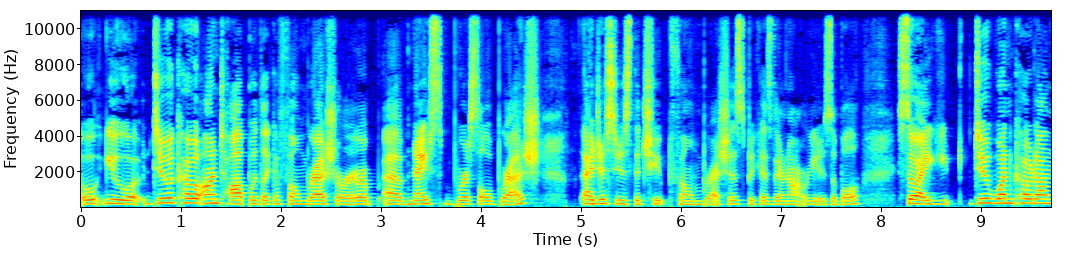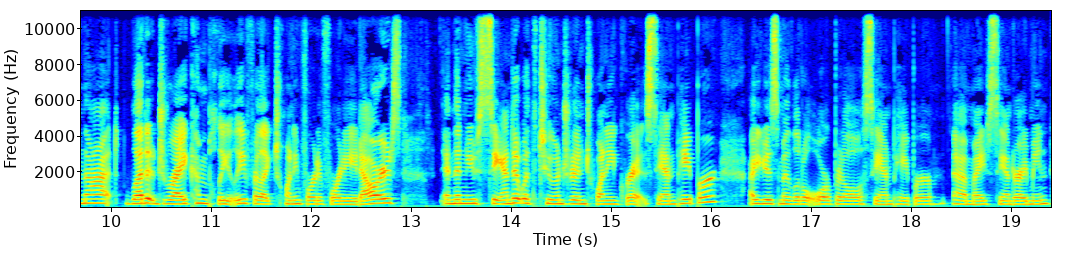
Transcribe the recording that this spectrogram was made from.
coat. You do a coat on top with like a foam brush or a, a nice bristle brush. I just use the cheap foam brushes because they're not reusable. So I do one coat on that, let it dry completely for like 24 to 48 hours, and then you sand it with 220 grit sandpaper. I use my little orbital sandpaper, uh, my sander, I mean.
